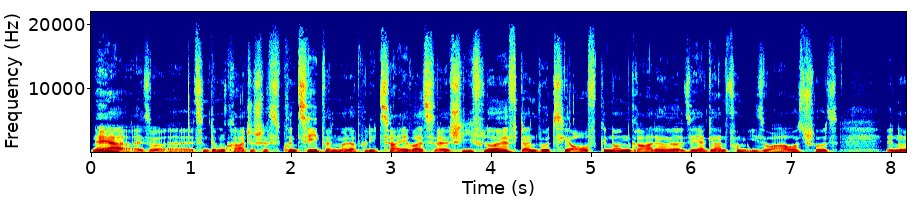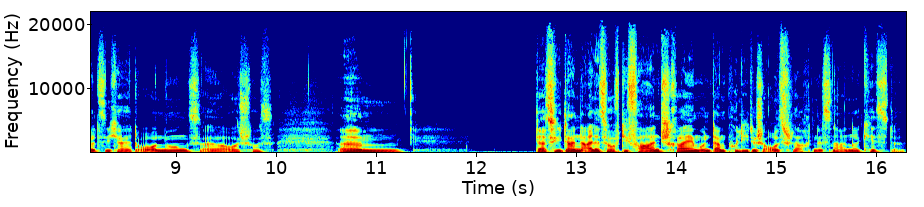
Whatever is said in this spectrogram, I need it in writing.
Naja, also äh, es ist ein demokratisches Prinzip. Wenn bei der Polizei was äh, schief läuft, dann wird es hier aufgenommen, gerade sehr gern vom ISOA-Ausschuss, Innere Sicherheit Ordnungsausschuss. Äh, ähm, dass sie dann alles auf die Fahnen schreiben und dann politisch ausschlachten, das ist eine andere Kiste.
